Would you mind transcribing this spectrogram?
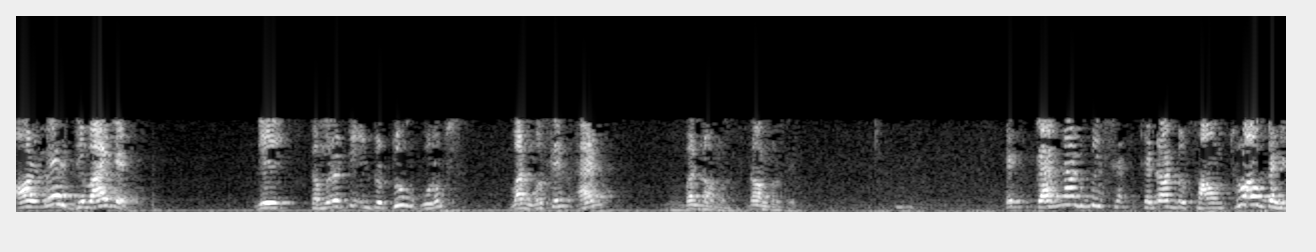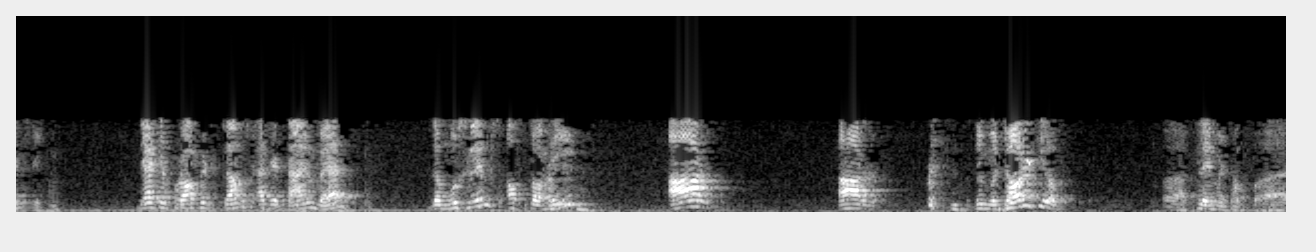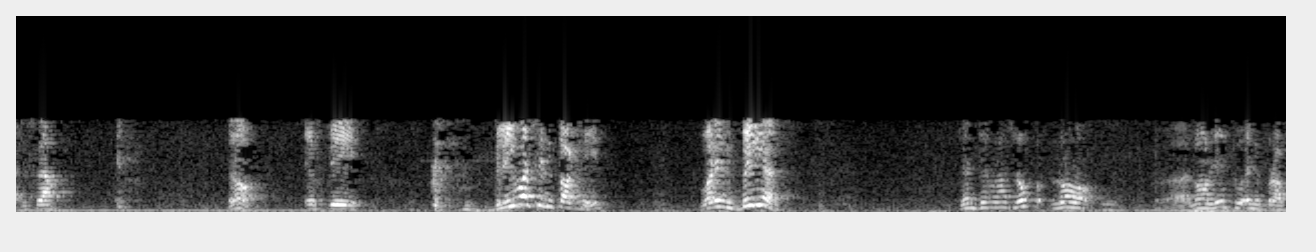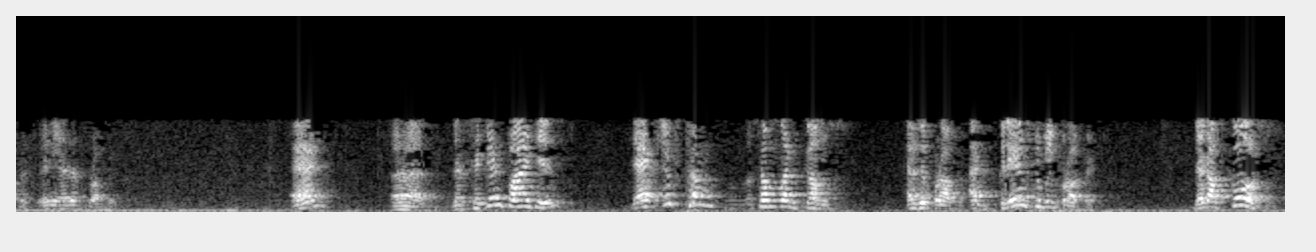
always divided the community into two groups, one Muslim and one non- non-Muslim. It cannot be cannot be found throughout the history that a prophet comes at a time where the Muslims of Tawheed are are the majority of uh, claimants of uh, Islam. You know, if the believers in Tawheed were in billions, then there was no no uh, no need to any prophet, any other prophet. Uh, the second point is that if some, someone comes as a prophet and claims to be prophet, then of course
